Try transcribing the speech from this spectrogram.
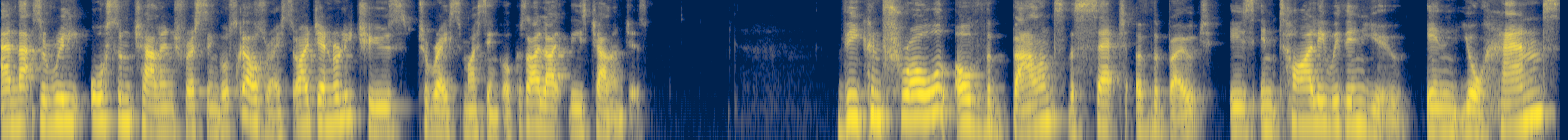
And that's a really awesome challenge for a single sculls race. So I generally choose to race my single because I like these challenges. The control of the balance, the set of the boat is entirely within you, in your hands,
